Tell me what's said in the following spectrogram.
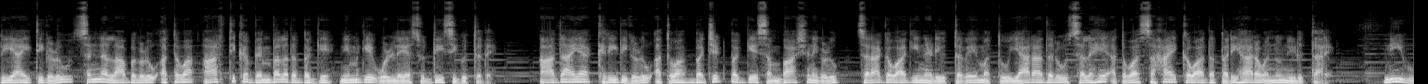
ರಿಯಾಯಿತಿಗಳು, ಸಣ್ಣ ಲಾಭಗಳು ಅಥವಾ ಆರ್ಥಿಕ ಬೆಂಬಲದ ಬಗ್ಗೆ ನಿಮಗೆ ಒಳ್ಳೆಯ ಸುದ್ದಿ ಸಿಗುತ್ತದೆ. ಆದಾಯ ಖರೀದಿಗಳು ಅಥವಾ ಬಜೆಟ್ ಬಗ್ಗೆ ಸಂಭಾಷಣೆಗಳು ಸರಾಗವಾಗಿ ನಡೆಯುತ್ತವೆ ಮತ್ತು ಯಾರಾದರೂ ಸಲಹೆ ಅಥವಾ ಸಹಾಯಕವಾದ ಪರಿಹಾರವನ್ನು ನೀಡುತ್ತಾರೆ. ನೀವು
